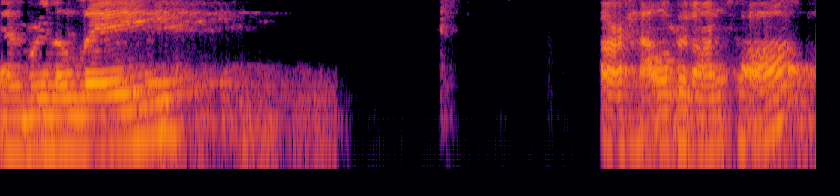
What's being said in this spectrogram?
And we're gonna lay our halibut on top.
